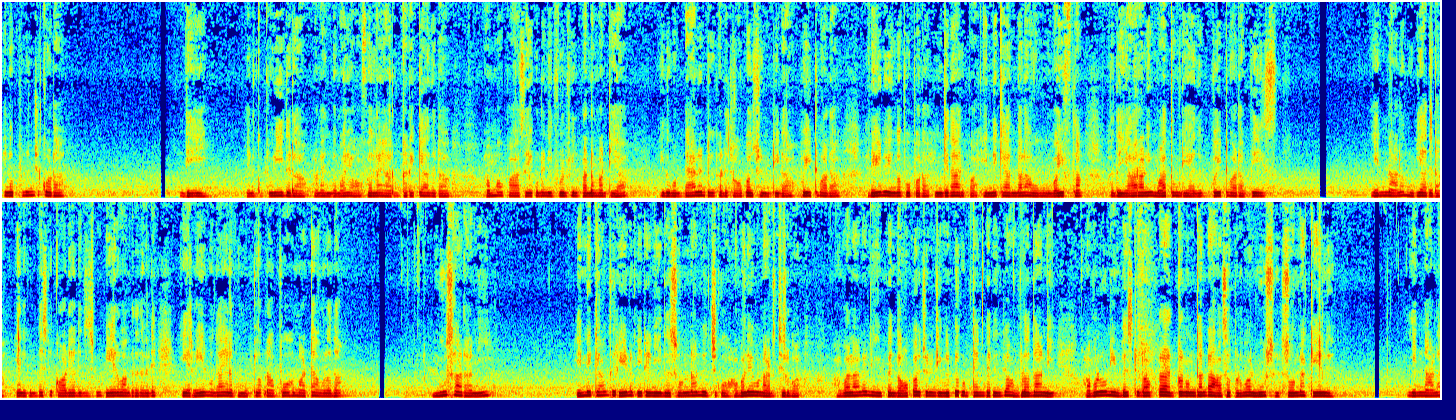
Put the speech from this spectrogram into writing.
என்னை புரிஞ்சுக்கோடா. டேய் எனக்கு புரியுதுடா. ஆனால் இந்த மாதிரி ஆஃபர்லாம் யாரும் கிடைக்காதுடா. அம்மா பாசையை கூட நீ ஃபுல்ஃபில் பண்ண மாட்டியா? இது உன் டேலண்ட் கிடைச்ச ஆப்பர்ச்சுனிட்டிடா போயிட்டு வாடா. ரேணு எங்கே போகிறா இங்கே தான் இருப்பா. என்றைக்கா இருந்தாலும் அவன் ஒய்ஃப் தான். அதை யாராலையும் மாற்ற முடியாது. போயிட்டு வாடா ப்ளீஸ் என்னால் முடியாதுடா. எனக்கு பெஸ்ட் கார்டியாலஜிஸ்ட் பேர் வாங்குறத விட என் ரேணு தான் எனக்கு முக்கியம். நான் போக மாட்டேன் அவ்வளோதான் லூசாடா நீ. என்னைக்காவது ரேணு கிட்ட நீ இதை சொன்னான்னு வச்சுக்கோ. அவளே உன்னை அடிச்சிருவா. அவளால் நீ இப்போ இந்த ஆப்பர்ச்சுனிட்டி விட்டு கொடுத்தேன்னு தெரிஞ்சு அவ்வளோதான் நீ. அவளும் நீ பெஸ்ட் டாக்டராக இருக்கணும் தான் ஆசைப்படுவா. லூஸ் சொன்னா கேளு. என்னால்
